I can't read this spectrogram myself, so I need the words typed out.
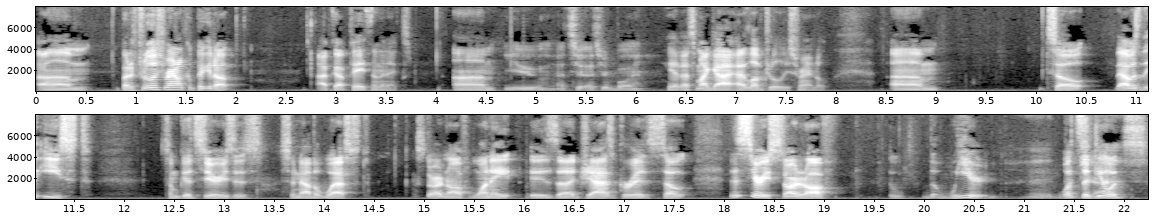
Um, but if Julius Randle can pick it up, I've got faith in the Knicks. Um, You, that's your, that's your boy. Yeah, that's my guy. I love Julius Randle. Um, so that was the East. Some good series. So now the West, starting off one eight is uh, Jazz Grizz. So this series started off the, the weird. What's the deal with-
